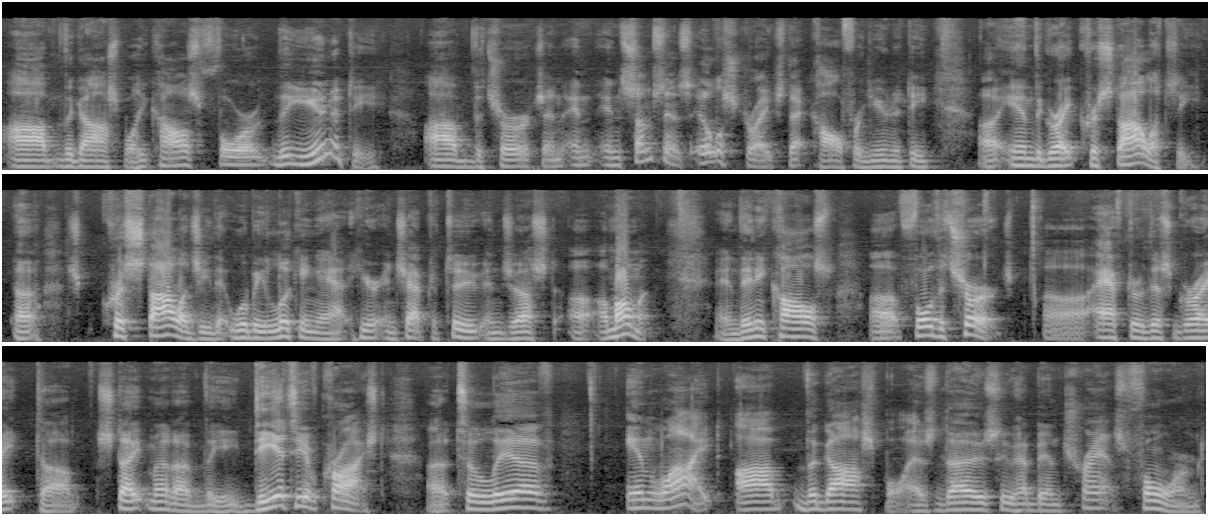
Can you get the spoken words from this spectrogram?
of the gospel. He calls for the unity of the church and, and in some sense illustrates that call for unity uh, in the great Christology, uh, Christology that we'll be looking at here in chapter 2 in just a moment. And then he calls uh, for the church uh, after this great statement of the deity of Christ to live in light of the gospel as those who have been transformed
